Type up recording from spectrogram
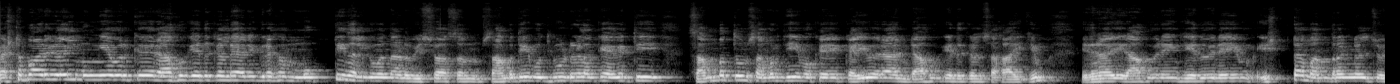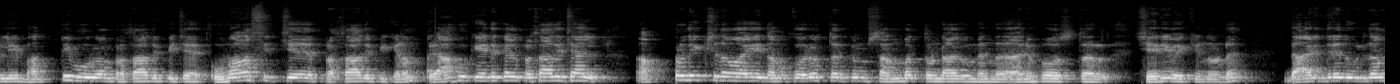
കഷ്ടപ്പാടുകളിൽ മുങ്ങിയവർക്ക് രാഹുകേതുക്കളുടെ അനുഗ്രഹം മുക്തി നൽകുമെന്നാണ് വിശ്വാസം. സാമ്പത്തിക ബുദ്ധിമുട്ടുകളൊക്കെ അകറ്റി സമ്പത്തും സമൃദ്ധിയും ഒക്കെ കൈവരാൻ രാഹുകേതുക്കൾ സഹായിക്കും. ഇതിനായി രാഹുവിനെയും കേതുവിനെയും ഇഷ്ടമന്ത്രങ്ങൾ ചൊല്ലി ഭക്തിപൂർവം പ്രസാദിപ്പിച്ച് ഉപാസിച്ച് പ്രസാദിപ്പിക്കണം. രാഹു കേതുക്കൾ പ്രസാദിച്ചാൽ അപ്രതീക്ഷിതമായി നമുക്ക് ഓരോരുത്തർക്കും സമ്പത്തുണ്ടാകുമെന്ന് അനുഭവസ്ഥർ ശരിവയ്ക്കുന്നുണ്ട്. ദാരിദ്ര്യ ദുരിതം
